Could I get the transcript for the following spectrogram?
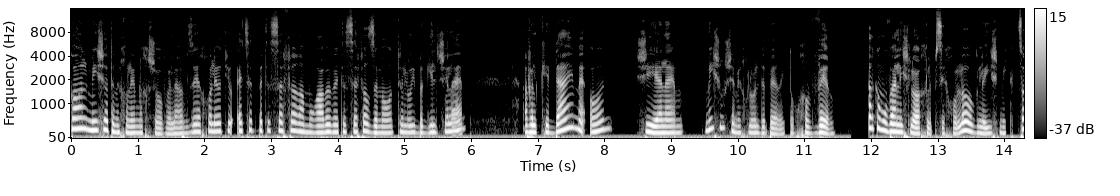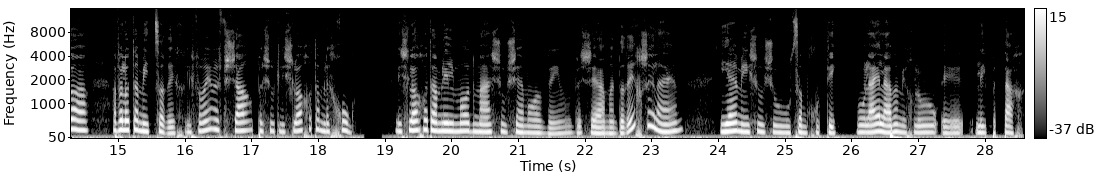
כל מי שאתם יכולים לחשוב עליו. זה יכול להיות יועצת בית הספר, המורה בבית הספר, זה מאוד תלוי בגיל שלהם. אבל כדאי מאוד שיהיה להם מישהו שהם יוכלו לדבר איתו, חבר. אפשר כמובן לשלוח לפסיכולוג, לאיש מקצוע, אבל לא תמיד צריך. לפעמים אפשר פשוט לשלוח אותם לחוג. לשלוח אותם ללמוד משהו שהם אוהבים, ושהמדריך שלהם יהיה מישהו שהוא סמכותי, ואולי אליו הם יוכלו אה, להיפתח.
